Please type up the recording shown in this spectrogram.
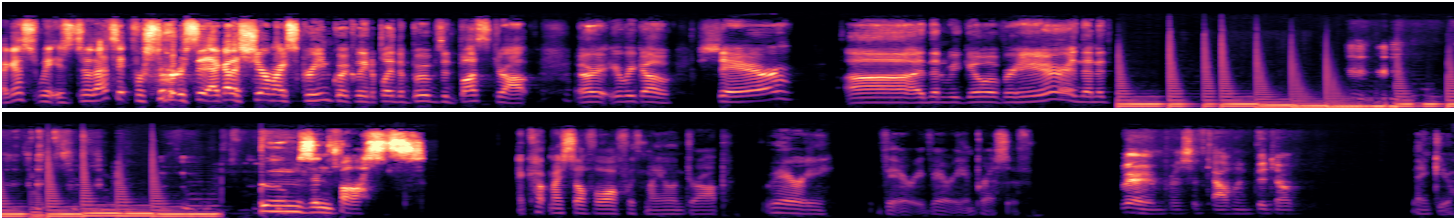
I guess wait. So that's it for starter sit. I gotta share my screen quickly to play the boobs and bus drop. All right, here we go. Share. Uh, and then we go over here, and then it's booms and busts. I cut myself off with my own drop. Very, very, very impressive. Very impressive, Calvin. Good job. Thank you.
